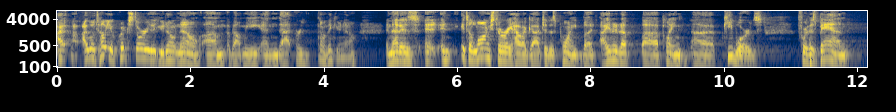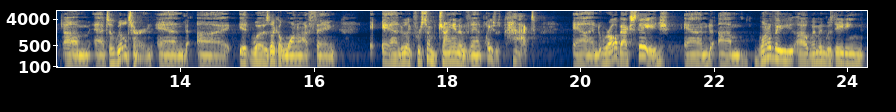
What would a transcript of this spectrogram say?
I, I will tell you a quick story that you don't know um, about me, and that, or don't think you know, and that is, and it's a long story how I got to this point, but I ended up uh, playing uh, keyboards for this band um, at a Wiltern, and uh, it was like a one-off thing, and like for some giant event, place was packed and we're all backstage. And um, one of the uh, women was dating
